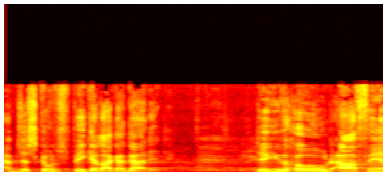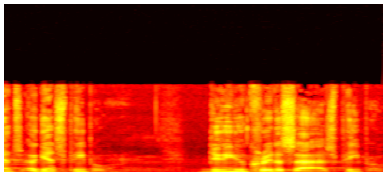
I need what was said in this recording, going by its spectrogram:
I'm just going to speak it like I got it. Do you hold offense against people? Do you criticize people?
